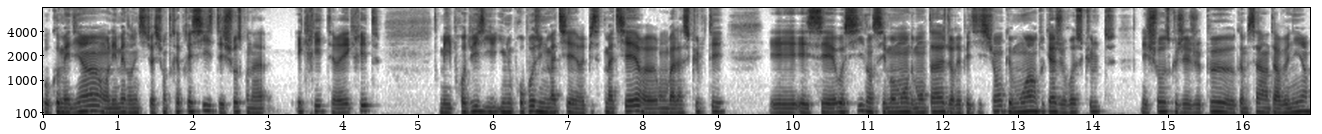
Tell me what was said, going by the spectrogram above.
aux comédiens, on les met dans une situation très précise, des choses qu'on a écrite et réécrite, mais ils produisent, ils, nous proposent une matière, et puis cette matière, euh, on va la sculpter. Et, c'est aussi dans ces moments de montage, de répétition, que moi, en tout cas, je resculpte les choses que je peux euh, comme ça intervenir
